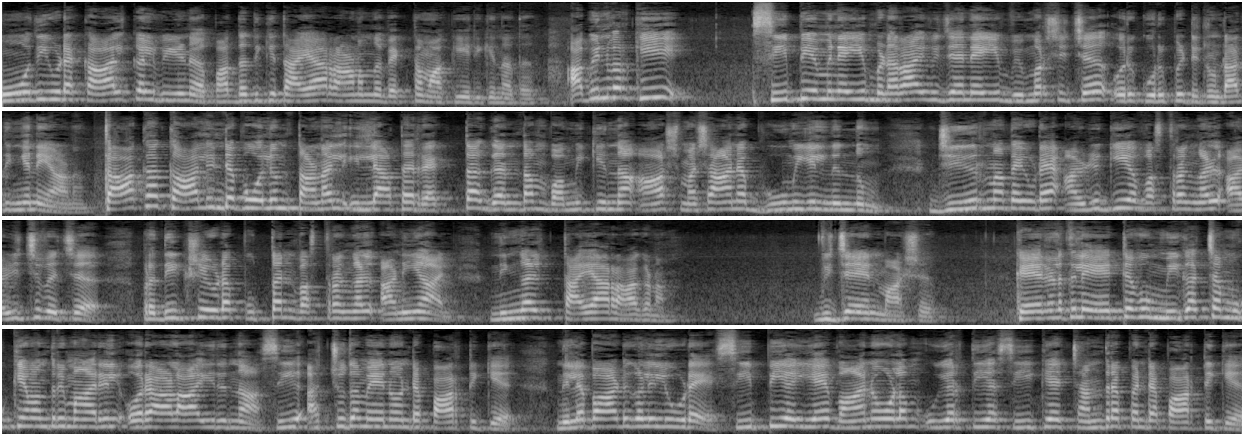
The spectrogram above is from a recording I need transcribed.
മോദിയുടെ കാൽക്കൽ വീണ് പദ്ധതിക്ക് തയ്യാറാണെന്ന് വ്യക്തമാക്കിയിരിക്കുന്നത്. അബിൻ വർക്കി സി പി എമ്മിനെയും പിണറായി വിജയനെയും വിമർശിച്ച് ഒരു കുറിപ്പിട്ടിട്ടുണ്ട്. അതിങ്ങനെയാണ്. കാക്ക കാലിന്റെ പോലും തണൽ ഇല്ലാത്ത രക്തഗന്ധം വമിക്കുന്ന ആ ശ്മശാന ഭൂമിയിൽ നിന്നും ജീർണതയുടെ അഴുകിയ വസ്ത്രങ്ങൾ അഴിച്ചുവെച്ച് പ്രതീക്ഷയുടെ പുത്തൻ വസ്ത്രങ്ങൾ അണിയാൻ നിങ്ങൾ തയ്യാറാകണം. വിജയൻ മാഷ്. കേരളത്തിലെ ഏറ്റവും മികച്ച മുഖ്യമന്ത്രിമാരിൽ ഒരാളായിരുന്ന സി അച്യുതമേനോന്റെ പാർട്ടിക്ക് നിലപാടുകളിലൂടെ സി പി ഐയെ വാനോളം ഉയർത്തിയ സി കെ ചന്ദ്രപ്പന്റെ പാർട്ടിക്ക്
